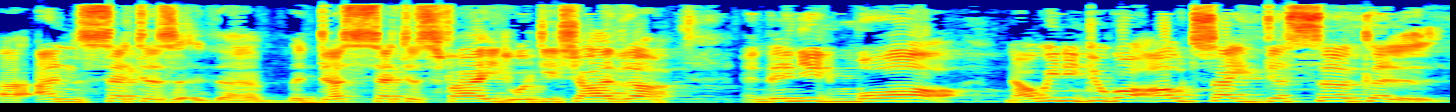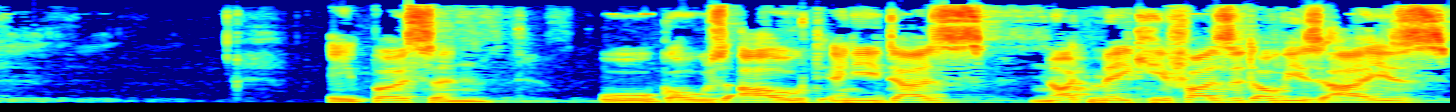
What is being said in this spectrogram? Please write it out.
uh, unsatisfied uh, dissatisfied with each other and they need more now we need to go outside the circle. A person who goes out and he does not make hifazat of his eyes,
